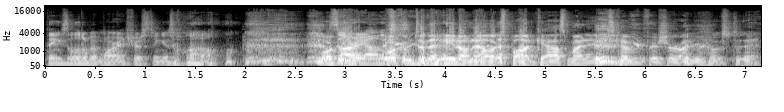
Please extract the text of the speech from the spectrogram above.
things a little bit more interesting as well. Welcome, Sorry, Alex. Welcome to the Hate on Alex podcast. My name is Kevin Fisher. I'm your host today.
